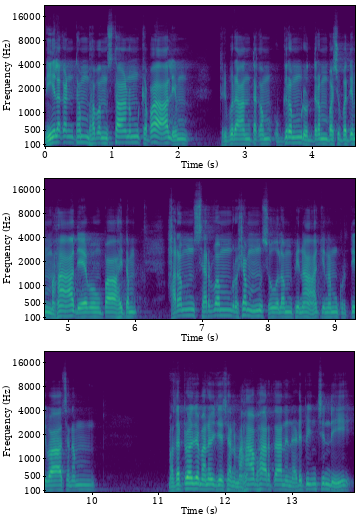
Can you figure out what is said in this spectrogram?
నీలకంఠం భవం స్థానం కపాలిం త్రిపురాంతకం ఉగ్రం రుద్రం పశుపతిం మహాదేవముపాహితం హరం సర్వం వృషం శూలం పినాకినం కృత్తివాసనం మొదటి రోజే మనవి చేశాను మహాభారతాన్ని నడిపించింది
